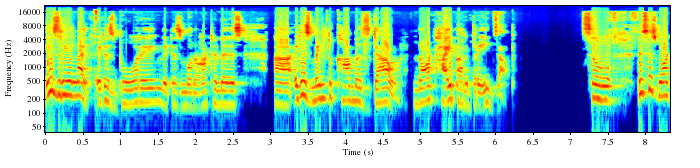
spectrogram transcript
is real life. It is boring, it is monotonous, uh, it is meant to calm us down, not hype our brains up. So, this is what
